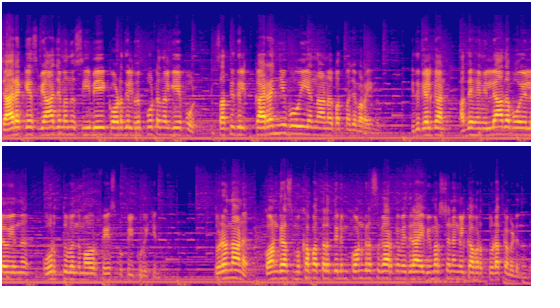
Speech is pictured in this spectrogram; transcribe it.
ചാരക്കേസ് വ്യാജമെന്ന് സി ബി ഐ കോടതിയിൽ റിപ്പോർട്ട് നൽകിയപ്പോൾ സത്യത്തിൽ കരഞ്ഞുപോയി എന്നാണ് പത്മജ പറയുന്നത്. ഇത് കേൾക്കാൻ അദ്ദേഹം ഇല്ലാതെ പോയല്ലോ എന്ന് ഓർത്തുവെന്നും അവർ ഫേസ്ബുക്കിൽ കുറിക്കുന്നു. തുടർന്നാണ് കോൺഗ്രസ് മുഖപത്രത്തിനും കോൺഗ്രസുകാർക്കുമെതിരായ വിമർശനങ്ങൾക്ക് അവർ തുടക്കമിടുന്നത്.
